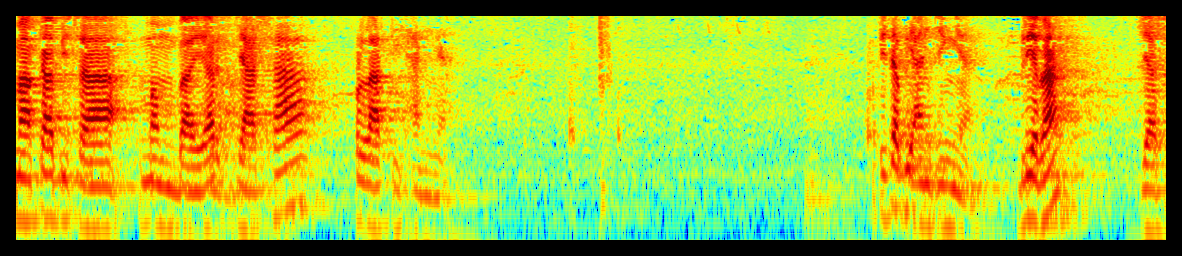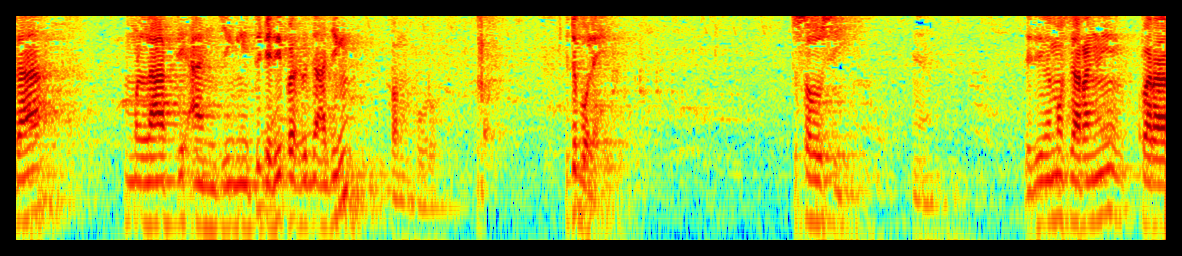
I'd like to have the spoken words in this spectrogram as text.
maka bisa membayar jasa pelatihannya. Tidak beli anjingnya, beli apa? Jasa melatih anjing itu jadi anjing pemburu. Itu boleh. Itu solusi. Ya. Jadi memang sekarang ini para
